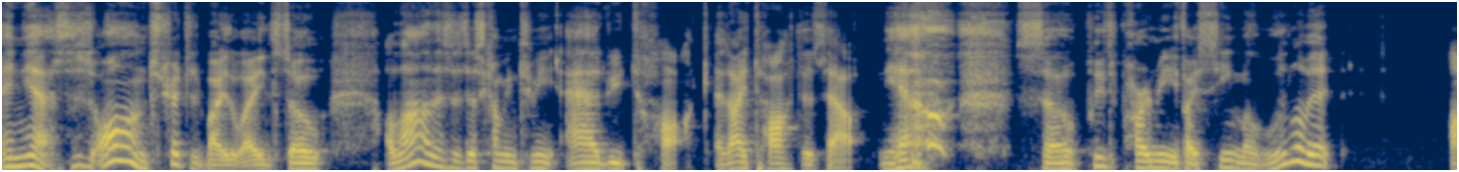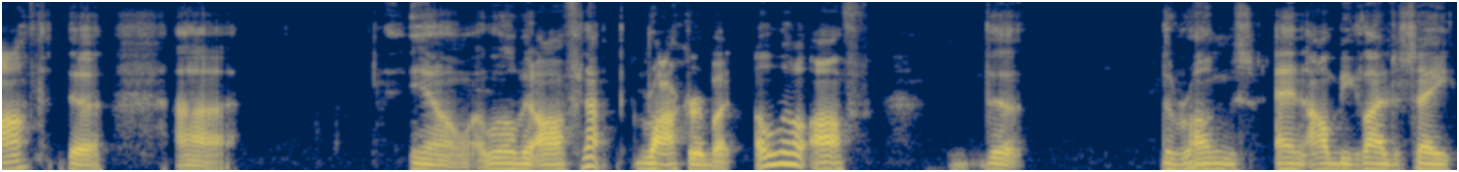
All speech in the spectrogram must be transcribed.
And yes, this is all unscripted, by the way. So a lot of this is just coming to me as we talk, as I talk this out. Yeah. so please pardon me if I seem a little bit off the, uh, you know, a little bit off, not rocker, but a little off the the rungs. And I'll be glad to say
